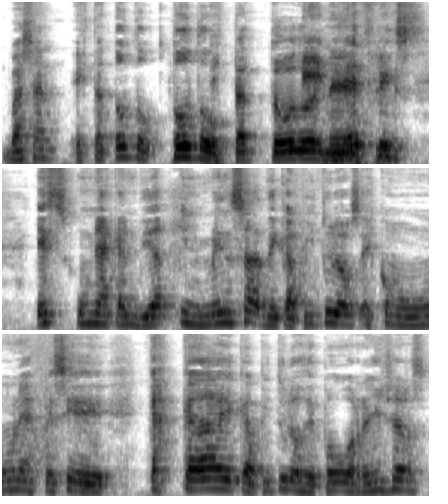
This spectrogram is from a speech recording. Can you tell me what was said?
Vayan, está todo, todo Está todo en en Netflix. Netflix es una cantidad inmensa de capítulos, es como una especie de cascada de capítulos de Power Rangers,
